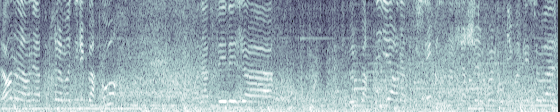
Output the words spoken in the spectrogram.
Là on, est à peu près la moitié du parcours. On a fait déjà une bonne partie. Hier on a poussé parce qu'on a cherché un point pour bivouaquer sauvage.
